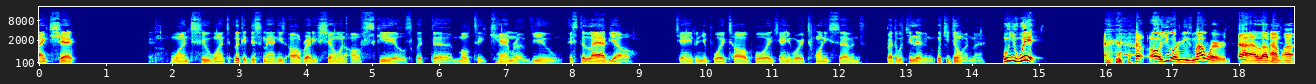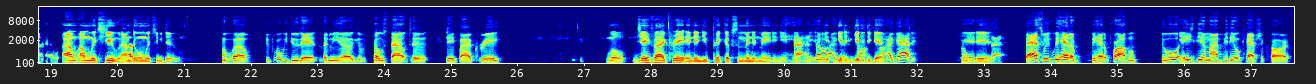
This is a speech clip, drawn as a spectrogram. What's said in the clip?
Mic check. One, two, one, two. Look at this man. He's already showing off skills with the multi-camera view. It's the lab, y'all. James and your boy Tall Boy, January 27th. Brother, what you living? What you doing, man? Who you with? oh, you gonna use my words? I love it. I'm, I, I'm, I'm with you. I'm doing what you do. Well, before we do that, let me uh, give a toast out to J5 Create. Well, J5 create, and then you pick up some Minute Maid in your hand. I, get, no, I get it, get no, it together. I got it. yeah, it is. Last week we had a we had a problem. Dual Yeah. HDMI video capture card.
